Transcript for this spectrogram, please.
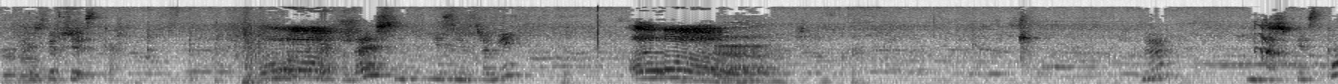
Radość. pieska. Dajesz? Nic nie zrobi? Nie, okej. Hmm? Widzisz pieska?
